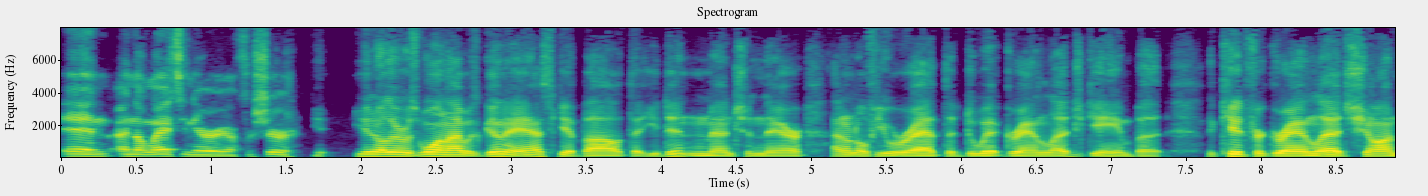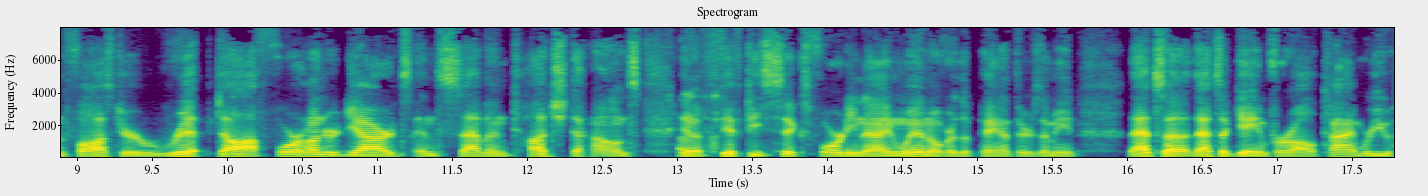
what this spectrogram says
in in the Lansing area for sure. You know, there was one I was going to ask you about that you didn't mention there. I don't know if you were at the DeWitt Grand Ledge game, but the kid for Grand Ledge, Sean Foster, ripped off 400 yards and seven touchdowns in a 56-49 win over the Panthers. I mean, that's a that's a game for all time. Were you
